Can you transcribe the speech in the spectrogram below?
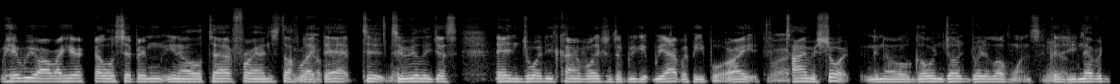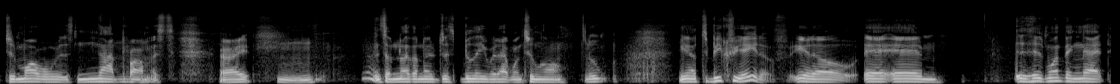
here we are right here fellowshipping. You know, to have friends, stuff like that, to to really just enjoy these kind of relationships we get we have with people. Right, Right. time is short. You know, go enjoy, enjoy your loved ones because you never tomorrow is not promised. All right? and so I'm not gonna just belabor that one too long nope. you know, to be creative, you know, and, and here's one thing that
